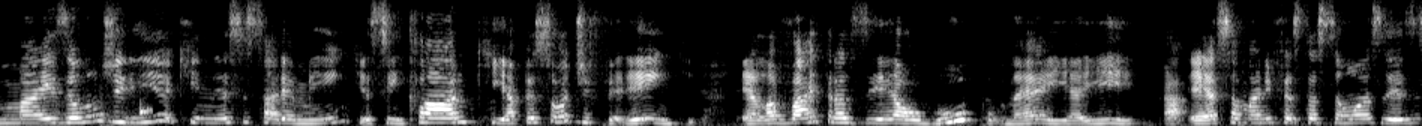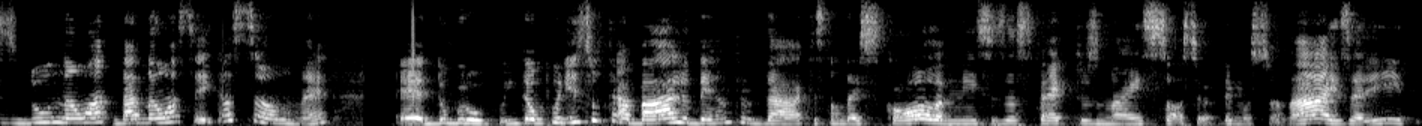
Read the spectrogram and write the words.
mas eu não diria que necessariamente, assim, claro que a pessoa diferente, ela vai trazer ao grupo, né, e aí a, essa manifestação, às vezes, do não, da não aceitação, né, é, do grupo. Então, por isso o trabalho dentro da questão da escola, nesses aspectos mais socioemocionais ali,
